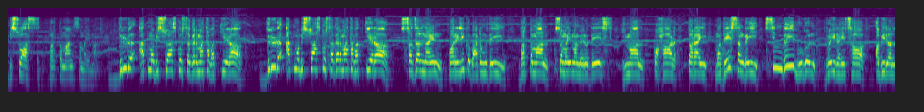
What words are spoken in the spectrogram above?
विश्वास वर्तमान समयमा। दृढ आत्मविश्वासको सगरमाथा भत्किएर दृढ आत्मविश्वासको सगरमाथा भत्किएर सजल नयन परेलीको बाटो हुँदै वर्तमान समयमा मेरो देश हिमाल पहाड तराई मधेससँगै सिङ्गै भूगोल रोइरहेछ। अविरल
